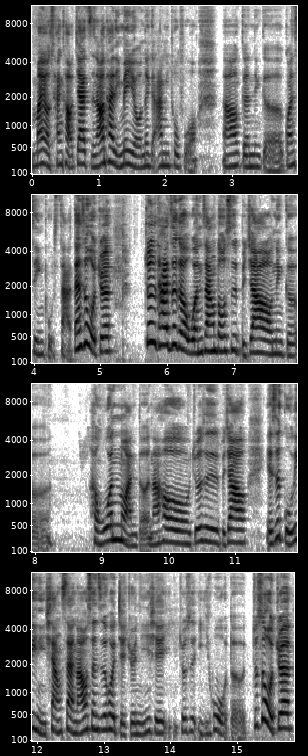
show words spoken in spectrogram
蛮有参考价值。然后它里面有那个阿弥陀佛，然后跟那个观世音菩萨。但是我觉得，就是他这个文章都是比较那个。很温暖的，然后就是比较也是鼓励你向善，然后甚至会解决你一些就是疑惑的。就是我觉得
